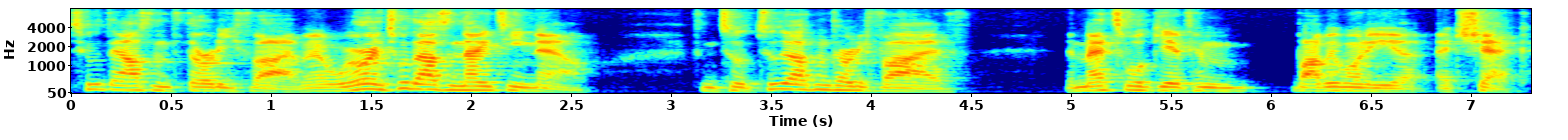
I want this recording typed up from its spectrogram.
2035, and we're in 2019 now, until 2035, the Mets will give him Bobby Bonilla a check.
